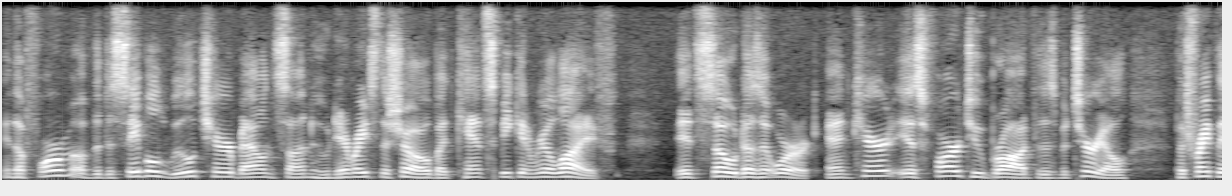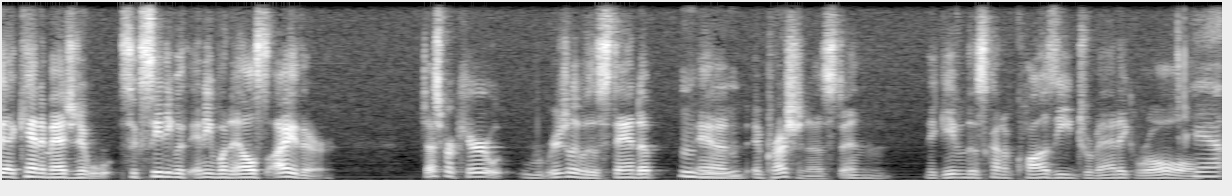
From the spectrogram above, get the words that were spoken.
in the form of the disabled wheelchair bound son who narrates the show but can't speak in real life. It so doesn't work, and Carrott is far too broad for this material, but frankly, I can't imagine it succeeding with anyone else either. Jasper Carrott originally was a stand-up mm-hmm. and impressionist, and they gave him this kind of quasi-dramatic role. Yeah.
